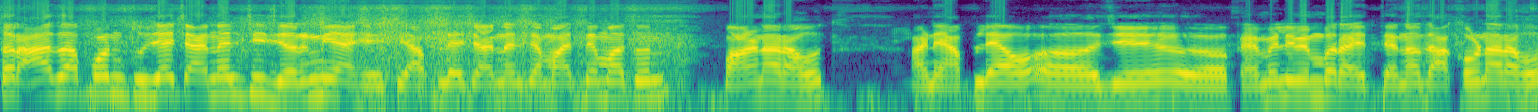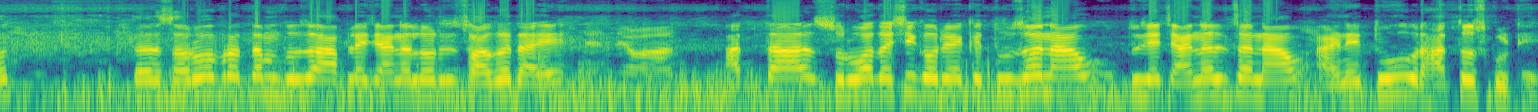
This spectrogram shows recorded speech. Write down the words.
तर आज आपण तुझ्या चॅनलची जर्नी आहे ती आपल्या चॅनलच्या माध्यमातून पाहणार आहोत. आणि आपल्या जे फॅमिली मेंबर आहेत त्यांना दाखवणार आहोत. तर सर्वप्रथम तुझं आपल्या चॅनलवरती स्वागत आहे. धन्यवाद. आत्ता सुरुवात अशी करूया की तुझं नाव तुझ्या चॅनलचं नाव आणि तू राहतोस कुठे?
